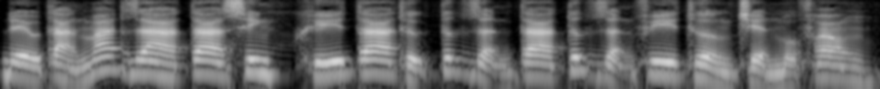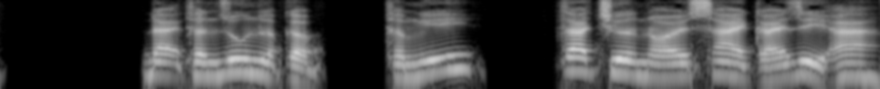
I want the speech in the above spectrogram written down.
đều tản mát ra ta sinh khí ta thực tức giận ta tức giận phi thường triển một phong. Đại thần run lập cập, thầm nghĩ, ta chưa nói sai cái gì a?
